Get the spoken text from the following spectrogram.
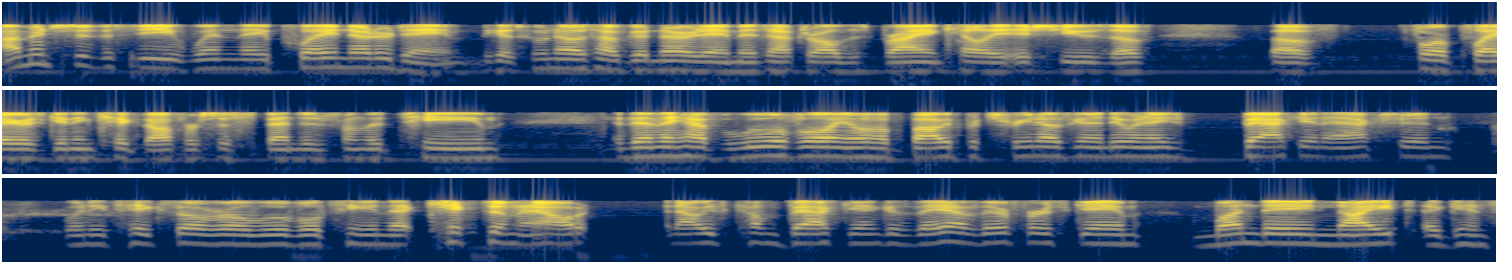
I'm interested to see when they play Notre Dame because who knows how good Notre Dame is after all this Brian Kelly issues of of four players getting kicked off or suspended from the team. And then they have Louisville, you know, how Bobby Petrino's going to do, and he's back in action when he takes over a Louisville team that kicked him out. Now he's come back in because they have their first game Monday night against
